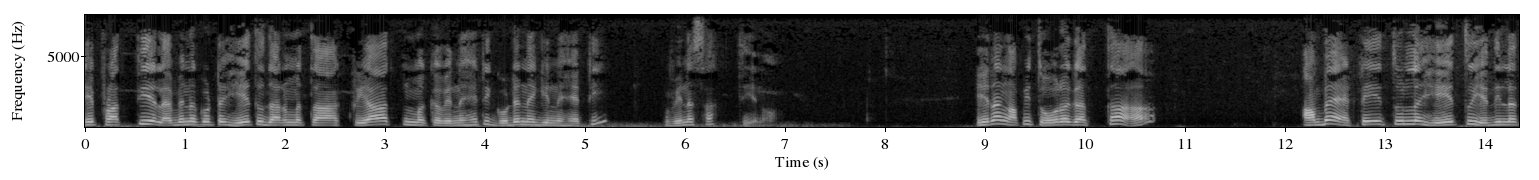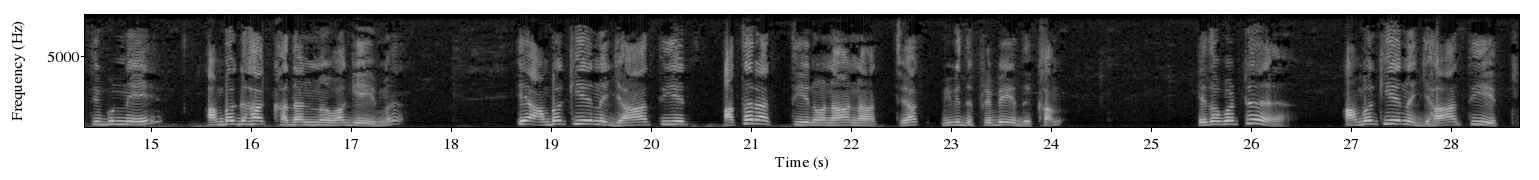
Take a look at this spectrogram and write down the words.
ඒ ප්‍රත්‍ය ලැබෙනකොට හේතු ධර්මතා ක්‍රියාත්මක වෙන හැටි ගොඩ නැගින හැටි වෙනසක් තියෙනවා. එහෙනම් අපි තෝරගත්තා අඹ ඇටේ තුල හේතු යෙදිලා තිබුණේ අඹ ගහක් හදන්න වගේම ඒ අඹ කියන જાතිය අතරක් තියෙන නානාත්වයක් විවිධ ප්‍රභේදකම් එතකොට අඹ කියන જાතියෙත්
